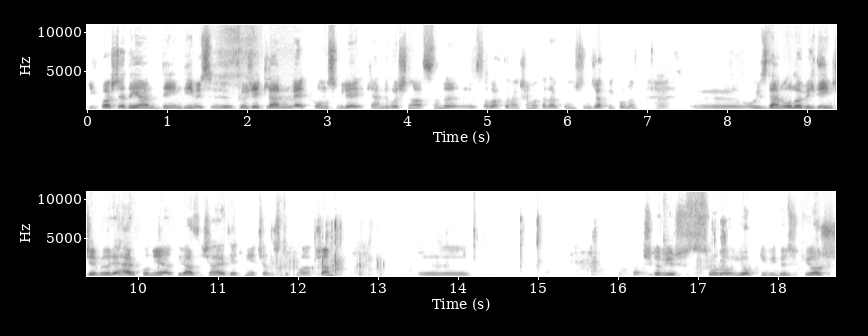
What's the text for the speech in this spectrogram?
ilk başta değen, değindiğimiz e, böceklenme konusu bile kendi başına aslında e, sabahtan akşama kadar konuşulacak bir konu. Evet. Ee, o yüzden olabildiğince böyle her konuya biraz işaret etmeye çalıştık bu akşam. Ee, Başka bir soru yok gibi gözüküyor.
